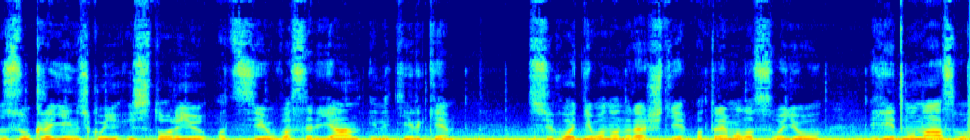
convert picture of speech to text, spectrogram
з українською історією отців Васильян і не тільки. Сьогодні воно нарешті отримало свою гідну назву,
